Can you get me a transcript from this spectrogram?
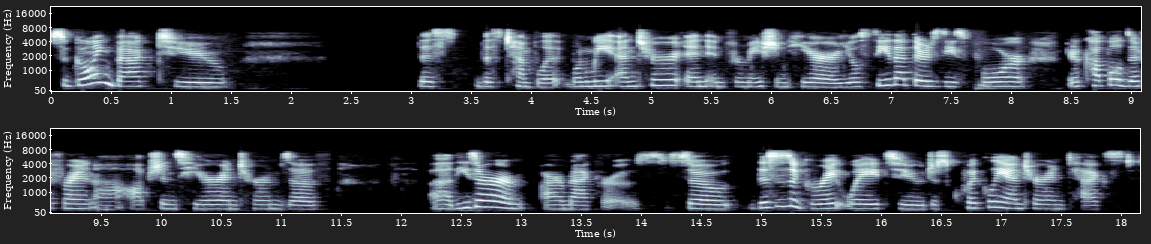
So going back to this, this template, when we enter in information here, you'll see that there's these four, there are a couple different uh, options here in terms of uh, these are our, our, macros. So this is a great way to just quickly enter in text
